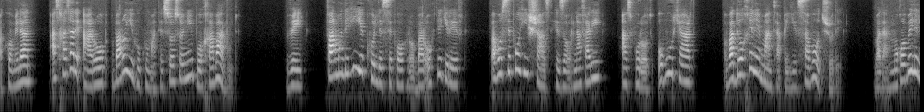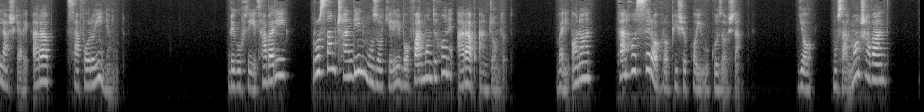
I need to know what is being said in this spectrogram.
و کاملا از خطر اعراب برای حکومت ساسانی با خبر بود. وی فرماندهی کل سپاه را بر عهده گرفت و با سپاهی شست هزار نفری از فرات عبور کرد و داخل منطقه سواد شده و در مقابل لشکر عرب سفارایی نمود. به گفته تبری رستم چندین مذاکره با فرماندهان عرب انجام داد ولی آنان تنها سه راه را پیش پای او گذاشتند یا مسلمان شوند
